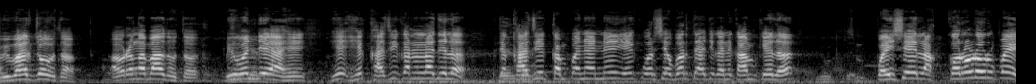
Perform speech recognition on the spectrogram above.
विभाग जो होता औरंगाबाद होतं भिवंडी आहे हे हे खाजगीकरणाला दिलं. त्या खाजगी कंपन्यांनी एक वर्षभर त्या ठिकाणी काम केलं. पैसे लाख करोडो रुपये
